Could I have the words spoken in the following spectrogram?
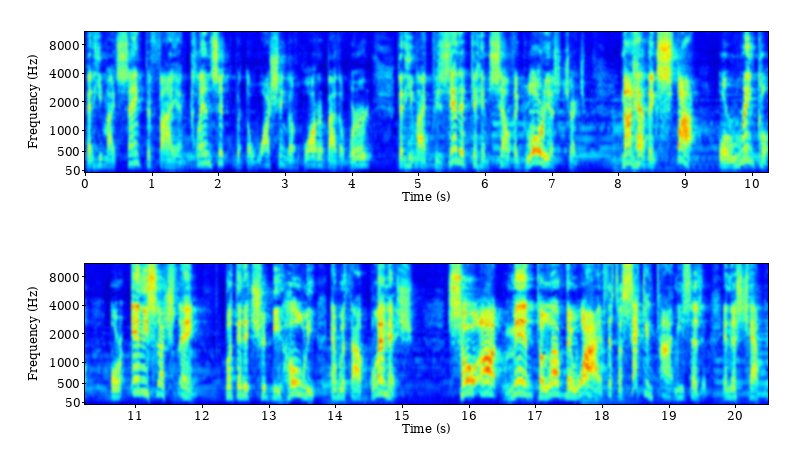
that he might sanctify and cleanse it with the washing of water by the word, that he might present it to himself a glorious church, not having spot or wrinkle or any such thing, but that it should be holy and without blemish. So ought men to love their wives. That's the second time he says it in this chapter.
